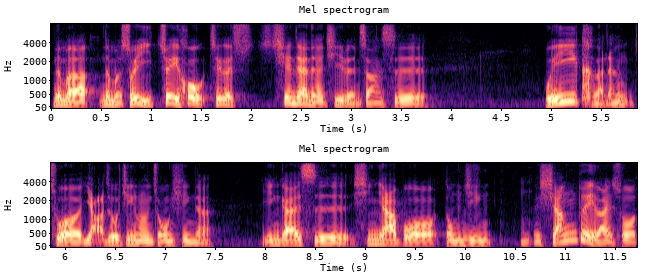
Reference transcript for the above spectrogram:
那么，那么，所以最后这个现在呢，基本上是唯一可能做亚洲金融中心呢，应该是新加坡东京。相对来说，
